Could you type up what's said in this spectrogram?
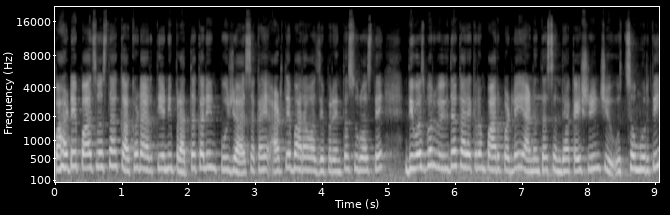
पहाटे पाच वाजता काकड आरती आणि प्रातकालीन पूजा सकाळी आठ ते बारा वाजेपर्यंत सुरू असते. दिवसभर विविध कार्यक्रम पार पडले. यानंतर संध्याकाळी श्रींची उत्सव मूर्ती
